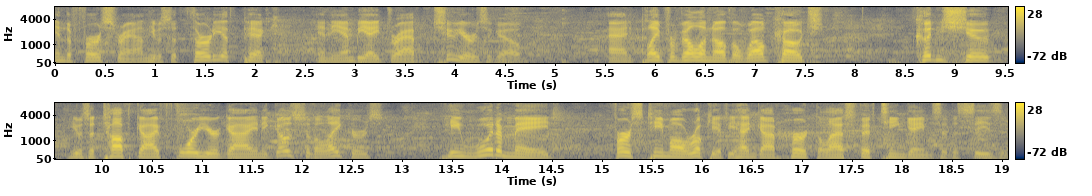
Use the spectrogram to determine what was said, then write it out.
in the first round. He was the 30th pick in the NBA draft two years ago, and played for Villanova. Well coached, couldn't shoot. He was a tough guy, four-year guy, and he goes to the Lakers. He would have made first team All Rookie if he hadn't got hurt the last 15 games of the season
